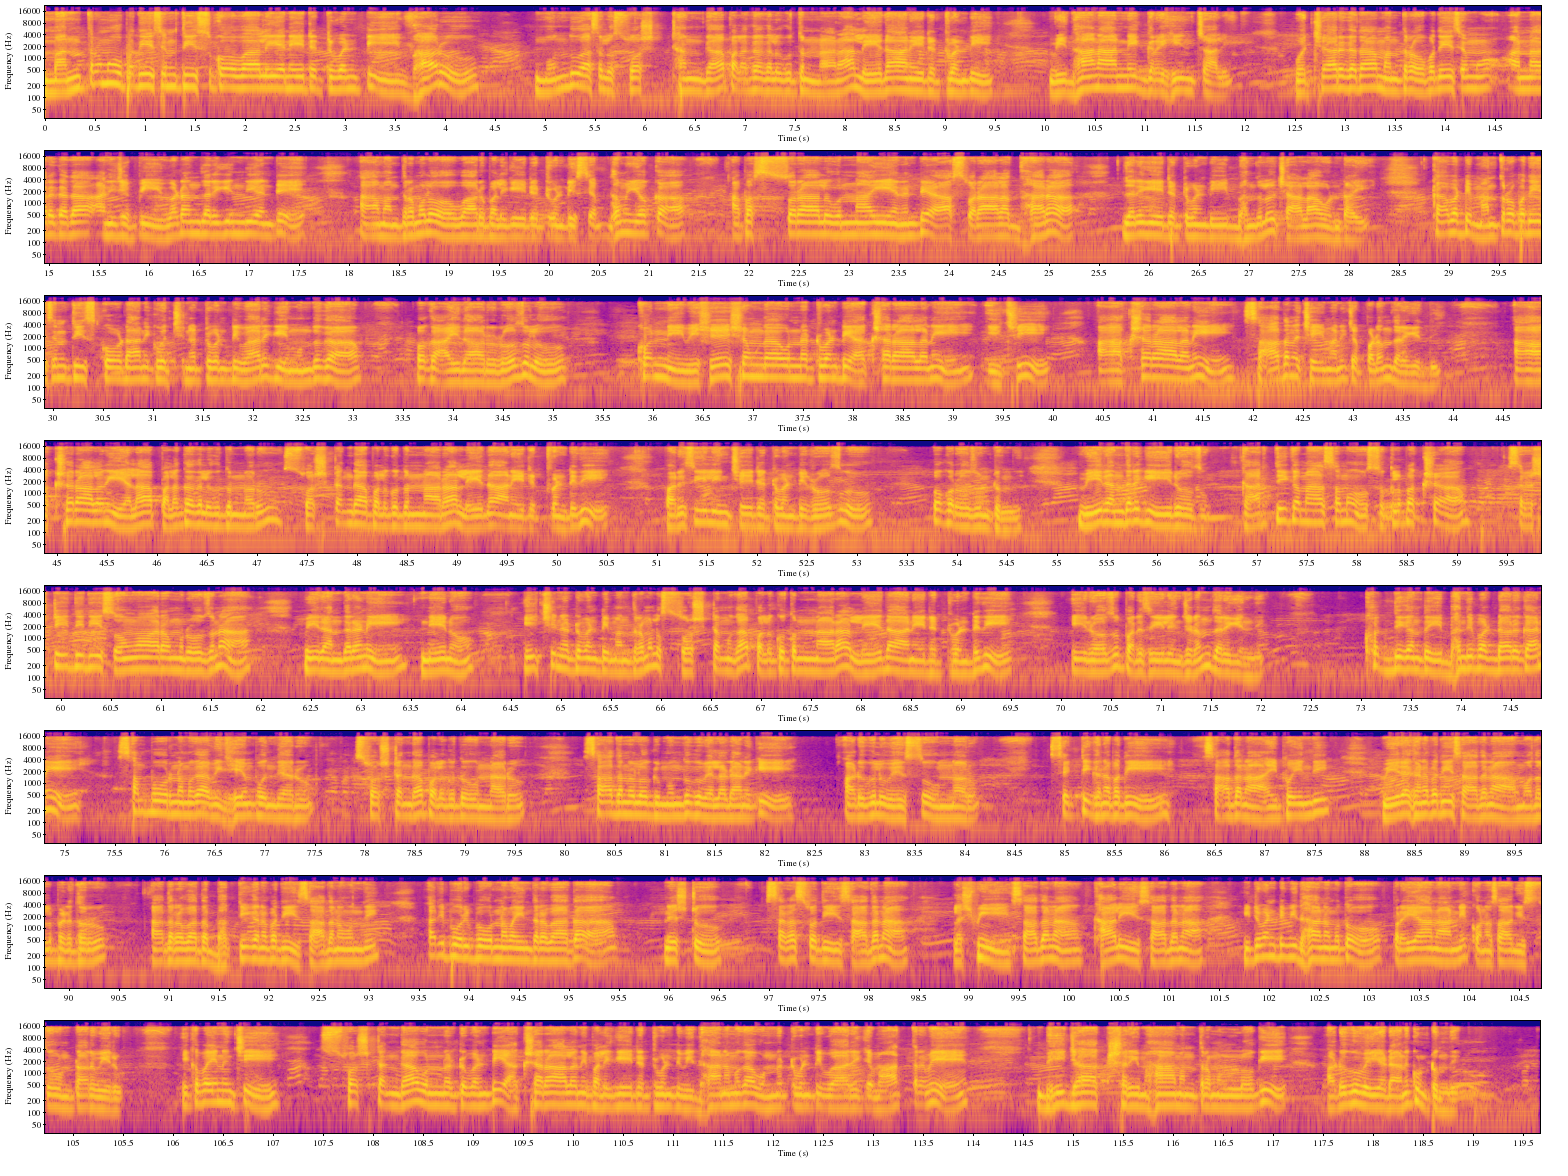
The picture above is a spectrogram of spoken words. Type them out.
మంత్రము ఉపదేశం తీసుకోవాలి అనేటటువంటి వారు ముందు అసలు స్పష్టంగా పలకగలుగుతున్నారా లేదా అనేటటువంటి విధానాన్ని గ్రహించాలి. వచ్చారు కదా మంత్ర ఉపదేశము అన్నారు కదా అని చెప్పి ఇవ్వడం జరిగింది అంటే ఆ మంత్రములో వారు పలికేటటువంటి శబ్దం యొక్క అపస్వరాలు ఉన్నాయి అని అంటే ఆ స్వరాల ద్వారా జరిగేటటువంటి ఇబ్బందులు చాలా ఉంటాయి. కాబట్టి మంత్రోపదేశం తీసుకోవడానికి వచ్చినటువంటి వారికి ముందుగా ఒక ఐదారు రోజులు కొన్ని విశేషంగా ఉన్నటువంటి అక్షరాలని ఇచ్చి ఆ అక్షరాలని సాధన చేయమని చెప్పడం జరిగింది. ఆ అక్షరాలను ఎలా పలకగలుగుతున్నారు? స్పష్టంగా పలుకుతున్నారా లేదా అనేటటువంటిది పరిశీలించేటటువంటి రోజు ఒక రోజు ఉంటుంది. వీరందరికీ ఈరోజు కార్తీక మాసము శుక్లపక్ష షష్ఠీ తిథి సోమవారం రోజున వీరందరినీ నేను ఇచ్చినటువంటి మంత్రములు స్పష్టముగా పలుకుతున్నారా లేదా అనేటటువంటిది ఈరోజు పరిశీలించడం జరిగింది. కొద్దిగంత ఇబ్బంది పడ్డారు కానీ సంపూర్ణముగా విజయం పొందారు. స్పష్టంగా పలుకుతూ ఉన్నారు. సాధనలోకి ముందుకు వెళ్ళడానికి అడుగులు వేస్తూ ఉన్నారు. శక్తి గణపతి సాధన అయిపోయింది. వీర గణపతి సాధన మొదలు పెడతారు. ఆ తర్వాత భక్తి గణపతి సాధన ఉంది. అది పరిపూర్ణమైన తర్వాత నెక్స్ట్ సరస్వతి సాధన లక్ష్మీ సాధన ఖాళీ సాధన ఇటువంటి విధానముతో ప్రయాణాన్ని కొనసాగిస్తూ ఉంటారు వీరు. ఇకపై నుంచి స్పష్టంగా ఉన్నటువంటి అక్షరాలని పలికేటటువంటి విధానముగా ఉన్నటువంటి వారికి మాత్రమే బీజాక్షరి మహామంత్రముల్లోకి అడుగు వేయడానికి ఉంటుంది.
